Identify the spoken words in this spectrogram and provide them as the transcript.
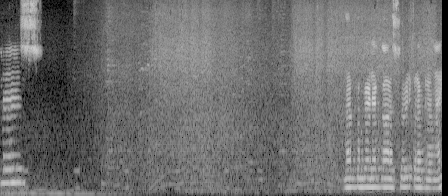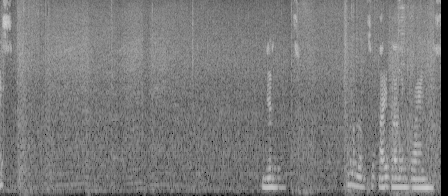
Yes. I have completed a story collector, nice. Just oh, that's 5,000 points.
